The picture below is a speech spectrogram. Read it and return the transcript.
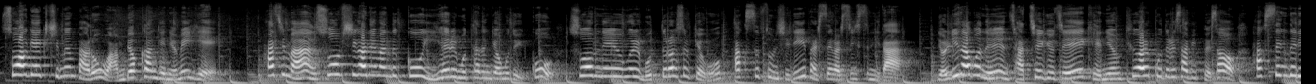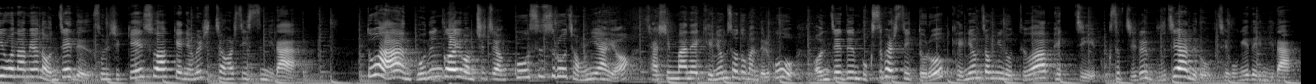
수학의 핵심은 바로 완벽한 개념의 이해. 하지만 수업 시간에만 듣고 이해를 못하는 경우도 있고 수업 내용을 못 들었을 경우 학습 손실이 발생할 수 있습니다. 열린학원은 자체 교재에 개념 QR코드를 삽입해서 학생들이 원하면 언제든 손쉽게 수학 개념을 시청할 수 있습니다. 또한 보는 거에 멈추지 않고 스스로 정리하여 자신만의 개념서도 만들고 언제든 복습할 수 있도록 개념 정리 노트와 백지, 복습지를 무제한으로 제공해 드립니다.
